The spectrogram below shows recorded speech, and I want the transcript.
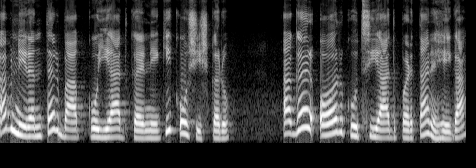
अब निरंतर बाप को याद करने की कोशिश करो। अगर और कुछ याद पड़ता रहेगा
